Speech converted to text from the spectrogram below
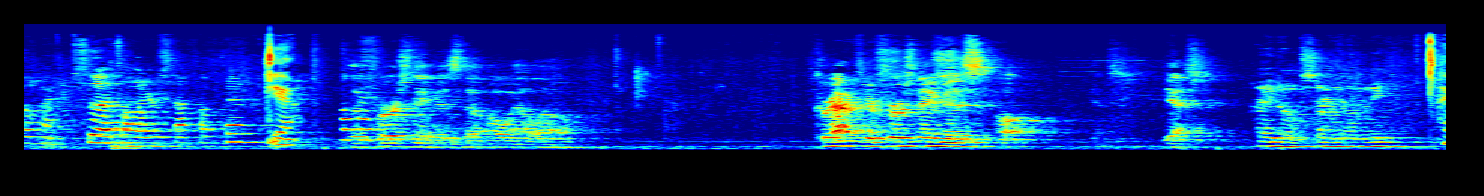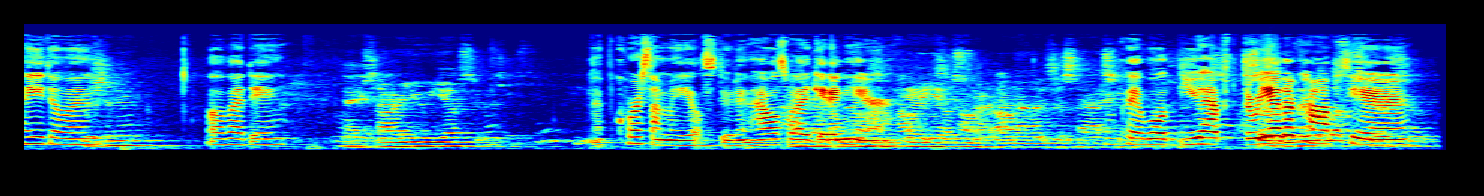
Okay, so that's all your stuff up there? yeah. The first name is the OLO. Correct? Your first name is, Oh, yes, yes. How you doing, sir, Melanie? How you What's your doing? name? Lolade I'm Thank sorry, you Yale student? Of course I'm a Yale student. How else would I get in here? Yeah, Yale student, I was just asking. Okay, well, you have three So other the girl cops upstairs, here. so-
